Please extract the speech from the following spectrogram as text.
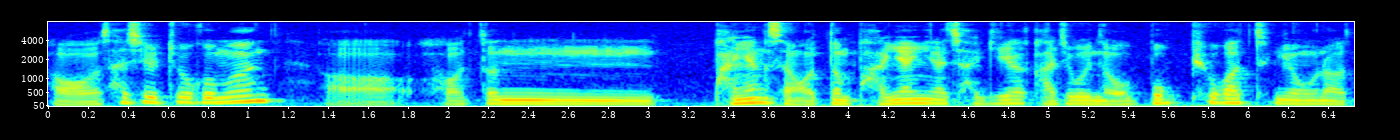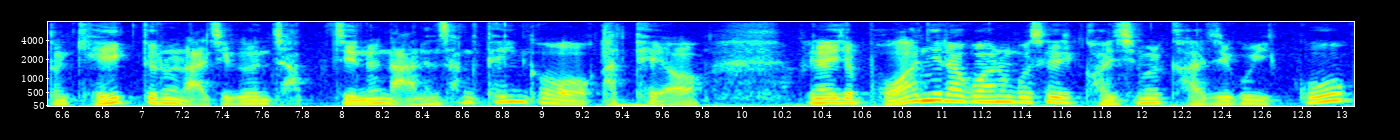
어, 사실 조금은 어, 어떤 방향성 어떤 방향이나 자기가 가지고 있는 목표 같은 경우나 어떤 계획들은 아직은 잡지는 않은 상태인 것 같아요 그냥 이제 보안이라고 하는 것에 관심을 가지고 있고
